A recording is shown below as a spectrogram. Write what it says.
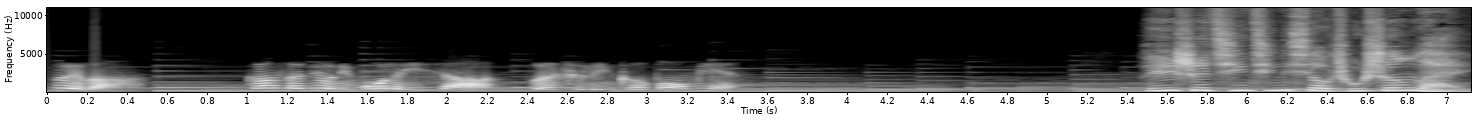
对了，刚才叫你摸了一下钻石菱格包面。裴诗轻轻笑出声来，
